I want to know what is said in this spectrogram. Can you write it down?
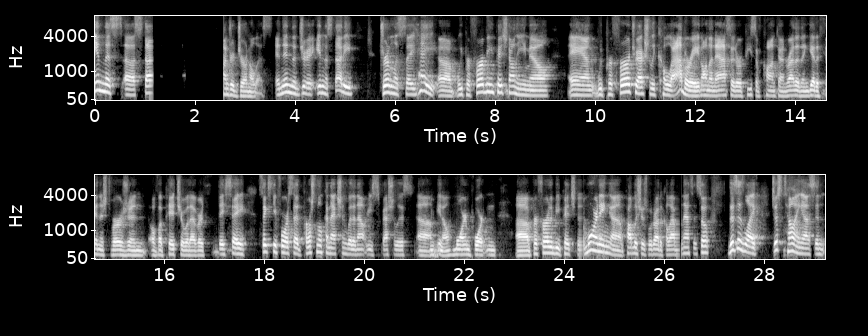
in this uh, study, hundred journalists, and in the in the study, journalists say, "Hey, uh, we prefer being pitched on email." and we prefer to actually collaborate on an asset or a piece of content rather than get a finished version of a pitch or whatever they say 64 said personal connection with an outreach specialist um, mm-hmm. you know more important uh, prefer to be pitched in the morning uh, publishers would rather collaborate on assets so this is like just telling us and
